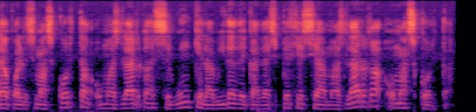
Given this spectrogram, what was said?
la cual es más corta o más larga según que la vida de cada especie sea más larga o más corta.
